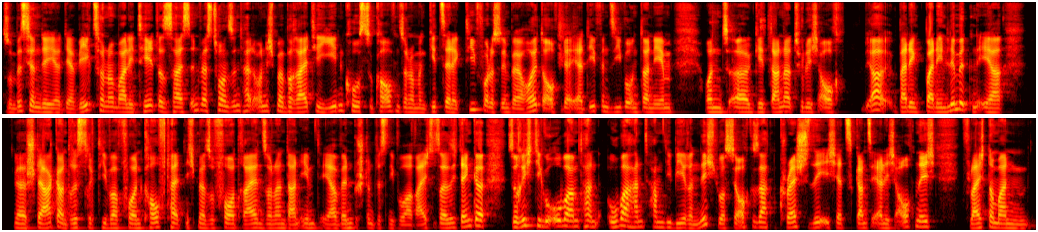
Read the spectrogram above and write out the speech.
so ein bisschen der, der Weg zur Normalität. Das heißt, Investoren sind halt auch nicht mehr bereit, hier jeden Kurs zu kaufen, sondern man geht selektiv vor. Das sehen wir ja heute auch wieder eher defensive Unternehmen und äh, geht dann natürlich auch ja, bei den, bei den Limiten eher äh, stärker und restriktiver vor und kauft halt nicht mehr sofort rein, sondern dann eben eher, wenn bestimmtes Niveau erreicht ist. Also ich denke, so richtige Oberhand, Oberhand haben die Bären nicht. Du hast ja auch gesagt, Crash sehe ich jetzt ganz ehrlich auch nicht. Vielleicht nochmal einen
